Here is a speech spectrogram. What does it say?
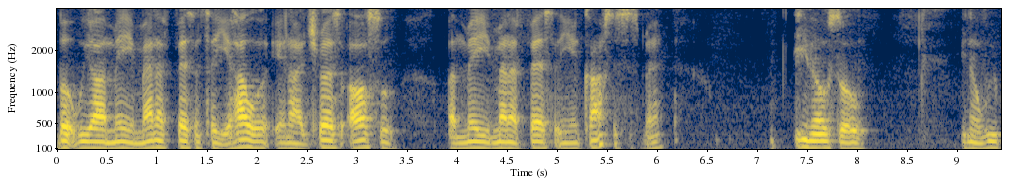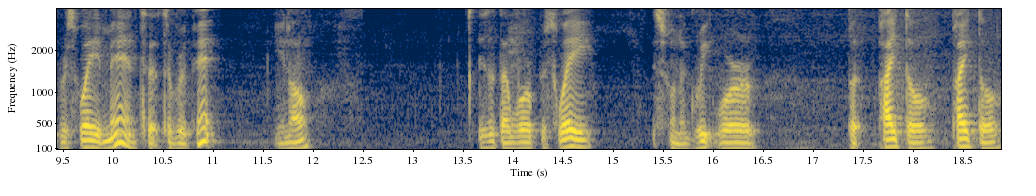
But we are made manifest unto Yahweh, and I trust also are made manifest in your consciousness, man. You know, so, you know, we persuade men to, to repent, you know. Is it that word persuade? It's from the Greek word paito, paito,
